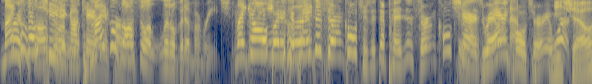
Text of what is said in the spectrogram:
Michael's There's no also cheating on Canty. Michael's also a little bit of a reach. Like no, it but it depends on certain cultures. It depends on certain cultures. Sure, Israeli culture, it works. Yeah,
